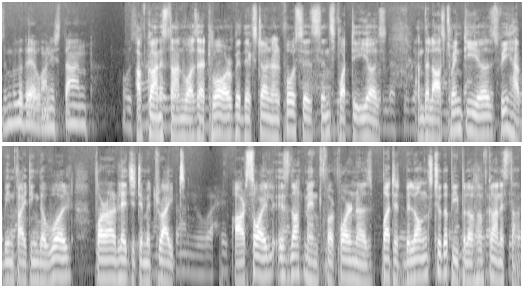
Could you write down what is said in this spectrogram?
زموږ د افغانستان Afghanistan was at war with external forces since 40 years, and the last 20 years we have been fighting the world for our legitimate right. Our soil is not meant for foreigners, but it belongs to the people of Afghanistan.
